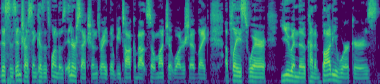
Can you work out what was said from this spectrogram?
this is interesting because it's one of those intersections, right, that we talk about so much at Watershed, like a place where you and the kind of body workers,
